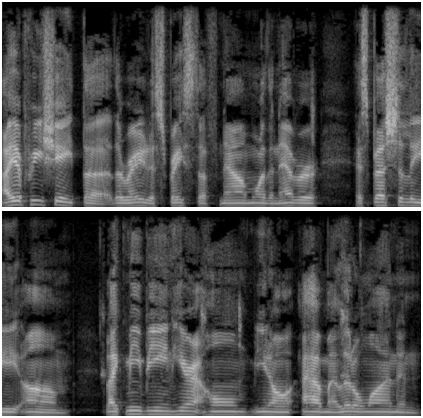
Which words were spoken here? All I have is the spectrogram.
I appreciate the the ready to spray stuff now more than ever, especially um, like me being here at home. You know, I have my little one and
